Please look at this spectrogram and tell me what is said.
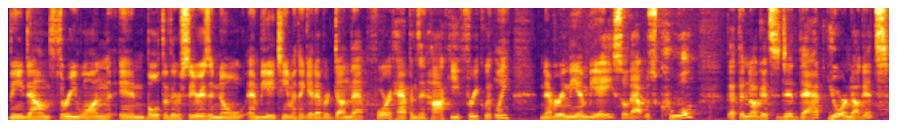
being down 3 1 in both of their series, and no NBA team, I think, had ever done that before. It happens in hockey frequently, never in the NBA, so that was cool that the Nuggets did that. Your Nuggets.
